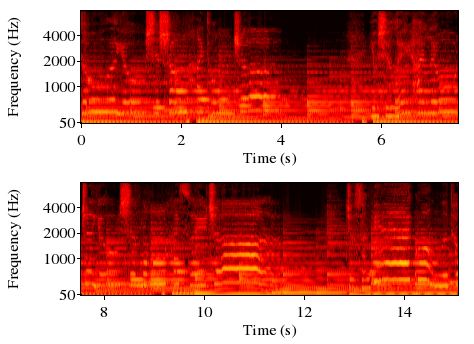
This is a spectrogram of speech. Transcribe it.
走了有些伤还痛着有些泪还流着有些梦还随着。就算别过了头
